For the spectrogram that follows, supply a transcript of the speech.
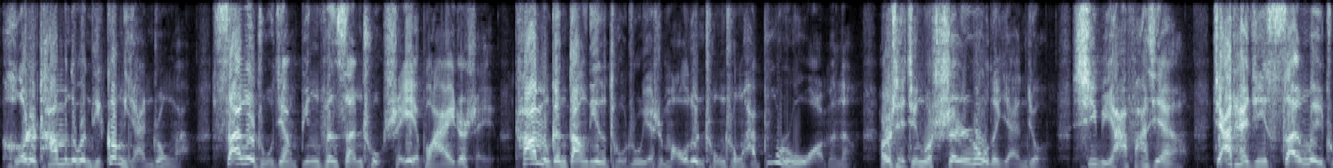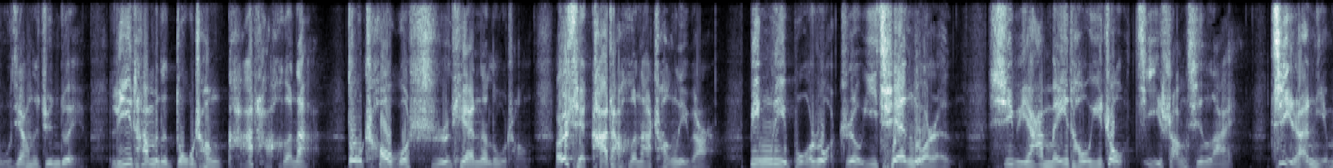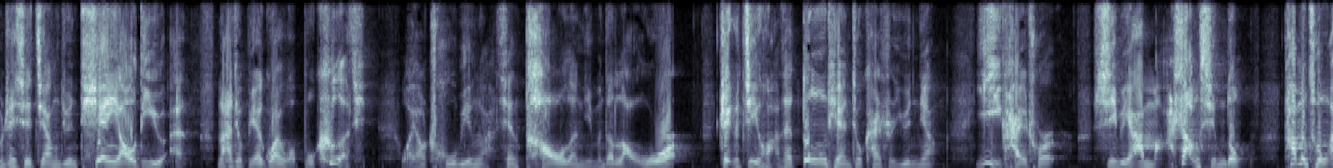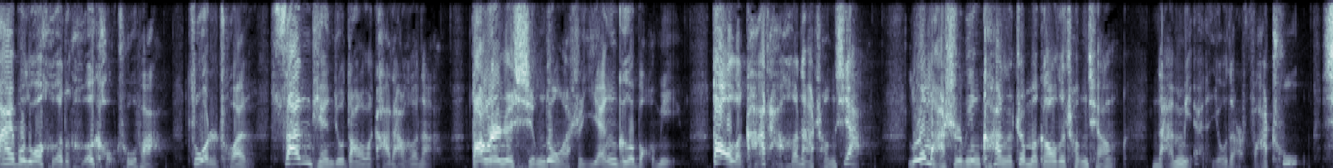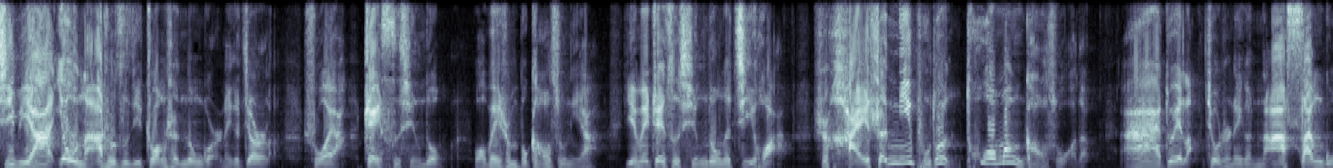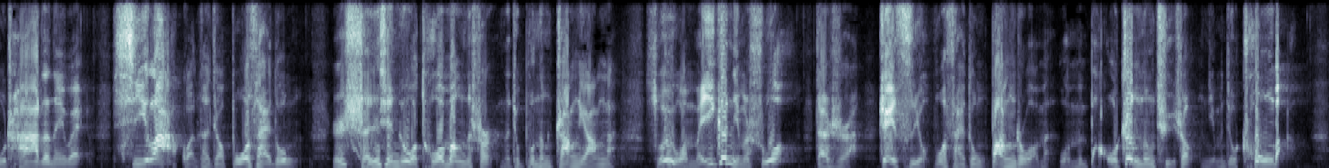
合着他们的问题更严重啊！三个主将兵分三处，谁也不挨着谁，他们跟当地的土著也是矛盾重重，还不如我们呢。而且经过深入的研究，西比亚发现啊。迦太基三位主将的军队离他们的都城卡塔赫纳都超过十天的路程，而且卡塔赫纳城里边兵力薄弱，只有一千多人。西比亚眉头一皱，计上心来：既然你们这些将军天遥地远，那就别怪我不客气，我要出兵啊，先掏了你们的老窝。这个计划在冬天就开始酝酿，一开春，西比亚马上行动。他们从埃布罗河的河口出发。坐着船三天就到了卡塔赫纳，当然这行动啊是严格保密。到了卡塔赫纳城下，罗马士兵看了这么高的城墙，难免有点发怵。西比亚又拿出自己装神弄鬼那个劲儿了，说呀：“这次行动我为什么不告诉你啊？因为这次行动的计划是海神尼普顿托梦告诉我的。哎，对了，就是那个拿三股叉的那位，希腊管他叫波塞冬。”人神仙给我托梦的事儿，那就不能张扬啊，所以我没跟你们说。但是啊，这次有波塞冬帮着我们，我们保证能取胜，你们就冲吧。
